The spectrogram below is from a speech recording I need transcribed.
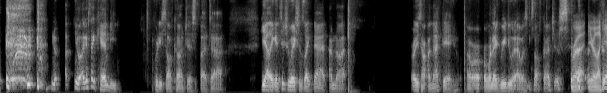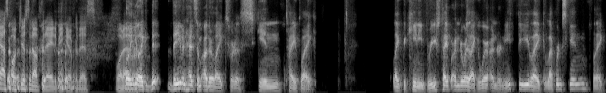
you know, you know, I guess I can be pretty self-conscious, but uh, yeah, like in situations like that, I'm not. Or at least on that day, or, or when I agreed to it, I wasn't self-conscious. right you're like yeah i smoked just enough today to be good for this whatever Well, like, you know, like they, they even had some other like sort of skin type like like bikini briefs type underwear that I could wear underneath the like leopard skin like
